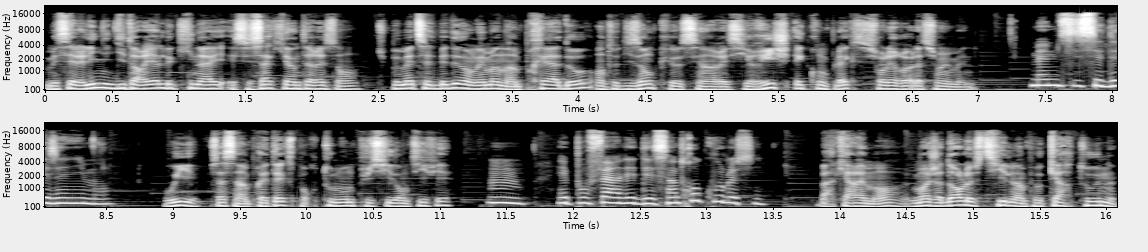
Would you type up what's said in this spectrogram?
Mais c'est la ligne éditoriale de Kinaï et c'est ça qui est intéressant. Tu peux mettre cette BD dans les mains d'un pré-ado en te disant que c'est un récit riche et complexe sur les relations humaines. Même si c'est des animaux. Oui, ça c'est un prétexte pour que tout le monde puisse s'identifier. Hmm. Et pour faire des dessins trop cool aussi. Bah carrément, moi j'adore le style un peu cartoon,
